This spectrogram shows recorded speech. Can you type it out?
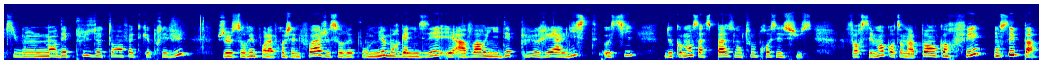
qui m'ont demandé plus de temps en fait que prévu. Je le saurai pour la prochaine fois, je saurai pour mieux m'organiser et avoir une idée plus réaliste aussi de comment ça se passe dans tout le processus forcément, quand on n'a pas encore fait, on ne sait pas.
